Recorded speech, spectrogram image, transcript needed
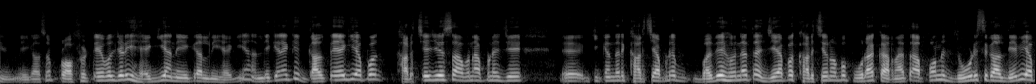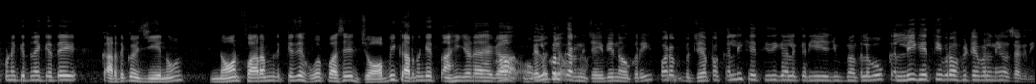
ਨਹੀਂ ਇਹ ਗੱਲ ਸੁਣ ਪ੍ਰੋਫਿਟੇਬਲ ਜਿਹੜੀ ਹੈਗੀਆਂ ਨੇ ਇਹ ਗੱਲ ਨਹੀਂ ਹੈਗੀਆਂ। ਲੇਕਿਨ ਇਹ ਕਿ ਗੱਲ ਤੇ ਹੈ ਕਿ ਆਪਾਂ ਖਰਚੇ ਜੇ ਹਿਸਾਬ ਨਾਲ ਆਪਣੇ ਜੇ ਕੀ ਕਹਿੰਦੇ ਨੇ ਖਰਚੇ ਆਪਣੇ ਵਧੇ ਹੋਏ ਨੇ ਤਾਂ ਜੇ ਆਪਾਂ ਖਰਚੇ ਨੂੰ ਆਪਾਂ ਪੂਰਾ ਕਰਨਾ ਹੈ ਤਾਂ ਆਪਾਂ ਨੂੰ ਜ਼ਰੂਰ ਇਸ ਗੱਲ ਦੀ ਵੀ ਆਪਣੇ ਕਿਤੇ ਨਾ ਕਿਤੇ ਘਰ ਦੇ ਕੋਈ ਜੀ ਨੂੰ ਨਾਨ ਫਾਰਮ ਕਿਸੇ ਹੋਰ ਪਾਸੇ ਜੌਬ ਵੀ ਕਰਨਗੇ ਤਾਂ ਹੀ ਜਿਹੜਾ ਹੈਗਾ ਬਿਲਕੁਲ ਕਰਨੀ ਚਾਹੀਦੀ ਹੈ ਨੌਕਰੀ ਪਰ ਜੇ ਆਪਾਂ ਕੱਲੀ ਖੇਤੀ ਦੀ ਗੱਲ ਕਰੀਏ ਜੀ ਮਤਲਬ ਉਹ ਕੱਲੀ ਖੇਤੀ ਪ੍ਰੋਫਿਟੇਬਲ ਨਹੀਂ ਹੋ ਸਕਦੀ।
